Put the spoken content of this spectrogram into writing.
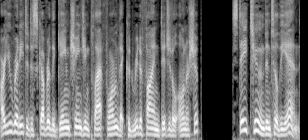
Are you ready to discover the game-changing platform that could redefine digital ownership? Stay tuned until the end,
